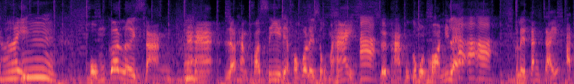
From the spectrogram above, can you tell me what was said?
ใช่ อืม ผมก็เลยสั่งนะฮะ แล้วทางคอสซี่เนี่ยเขาก็เลยส่งมาให้ อะ โดยผ่านคุณกมลพรนี่แหละ อะอะอะ ก็เลยตั้งใจอัด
